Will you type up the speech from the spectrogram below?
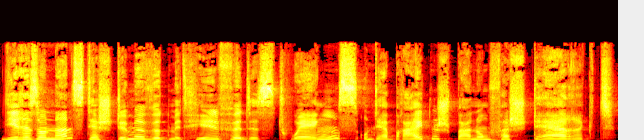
die Resonanz der Stimme wird mit Hilfe des Twangs und der breiten Spannung verstärkt.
